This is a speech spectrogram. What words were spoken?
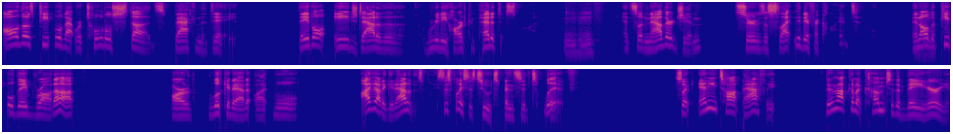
all those people that were total studs back in the day, they've all aged out of the really hard competitive spot. Mm-hmm. And so now their gym serves a slightly different clientele. And all Mhm. the people they brought up are looking at it like, well, I got to get out of this place. This place is too expensive to live. So, like any top athlete, they're not going to come to the Bay Area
